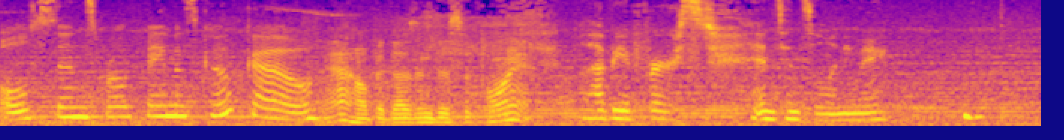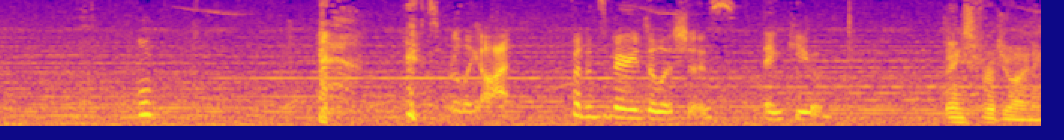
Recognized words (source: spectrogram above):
Olson's world famous cocoa. Yeah, I hope it doesn't disappoint. Well, that'd be a first. In tinsel, anyway. it's really hot, but it's very delicious. Thank you. Thanks for joining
